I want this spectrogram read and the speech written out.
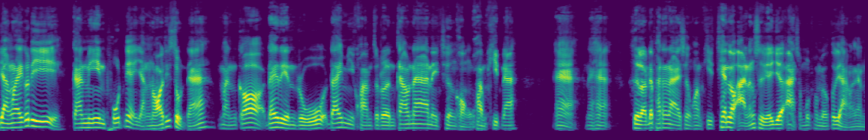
อย่างไรก็ดีการมี Input เนี่ยอย่างน้อยที่สุดนะ มันก็ได้เรียนรู้ได้มีความเจริญก้าวหน้าในเชิงของความคิดนะอ่านะฮะคือเราได้พัฒนาเชิงความคิด เช่นเราอ่านหนังสือเยอะๆอ่านสมมติผมยกตัวอย่างแล้วกัน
